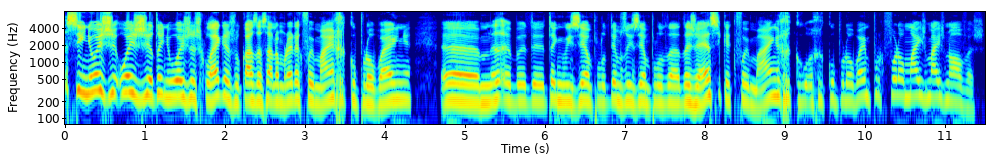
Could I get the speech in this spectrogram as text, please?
Sim, hoje, hoje eu tenho hoje as colegas, o caso da Sara Moreira, que foi mãe, recuperou bem. Uh, tenho um exemplo, temos o um exemplo da, da Jéssica, que foi mãe, recu recuperou bem porque foram mais mais novas.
